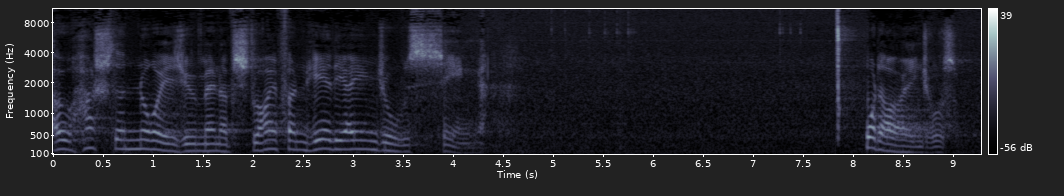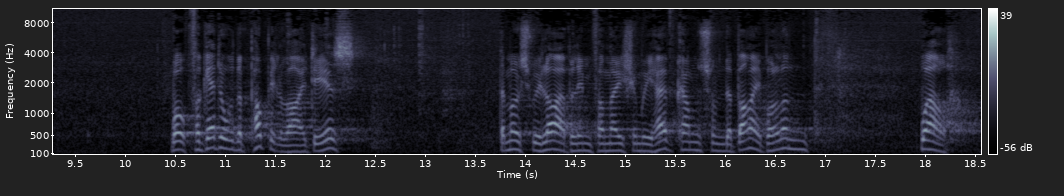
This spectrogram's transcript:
Oh, hush the noise, you men of strife, and hear the angels sing. What are angels? Well, forget all the popular ideas. The most reliable information we have comes from the Bible, and, well,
